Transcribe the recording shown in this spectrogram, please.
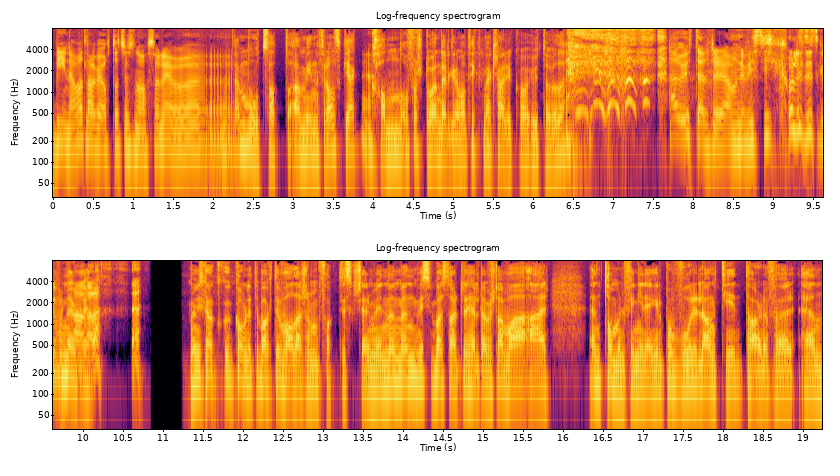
Bin har vært laga i 8000 år, så det er jo øh, Det er motsatt av min fransk. Jeg ja. kan å forstå en del grammatikk, men jeg klarer ikke å utøve det. Her utøvde du det, men du visste ikke hvordan du skulle forklare det. Men Vi skal komme litt tilbake til hva det er som faktisk skjer med vinen, men, men hvis vi bare starter helt øverst, da, hva er en tommelfingerregel på hvor lang tid tar det før en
